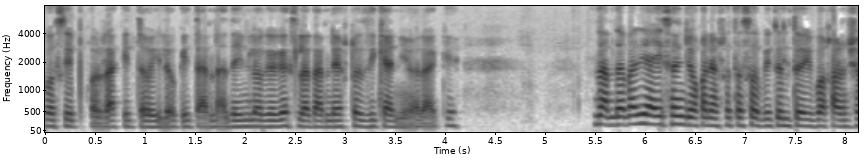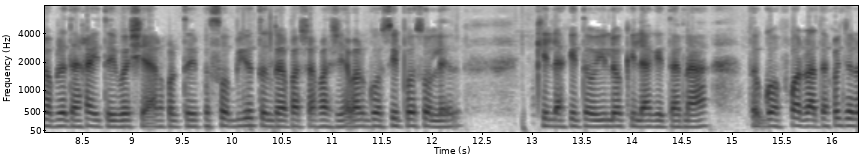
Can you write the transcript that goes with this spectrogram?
গসিপ করে রাখিতে হইল কি তার না দিন লগে গেছিল তার একটু জিকানিও রাখে দামদার বাড়ি আইসেন যখন একটা তো ছবি তুলতে হইব কারণ সবরে দেখাইতে হইব শেয়ার করতে হইব ছবিও তুলতে পাশাপাশি আবার গসিপও চলে কিলাকিত হইল কিলাকিতা না। তো গফ করা দেখুন যেন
